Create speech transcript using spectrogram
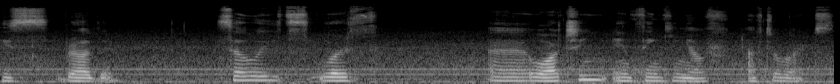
his brother. So it's worth uh, watching and thinking of afterwards.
